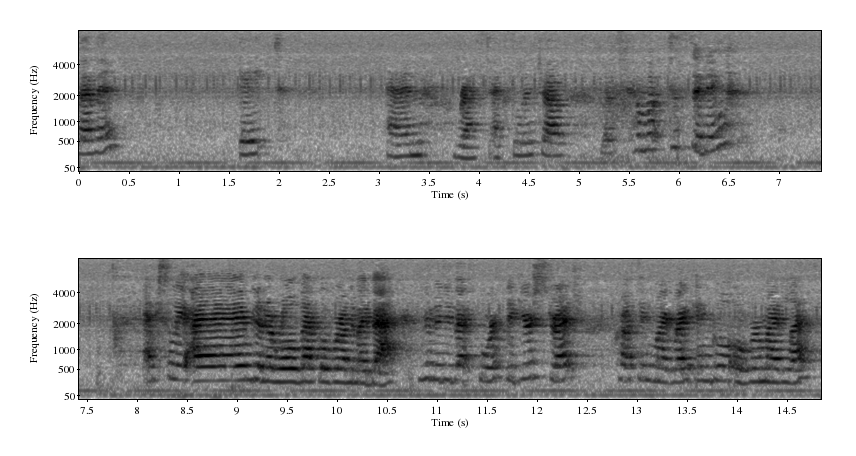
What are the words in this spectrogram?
seven, eight, and rest. Excellent job. Come up to sitting. Actually, I'm going to roll back over onto my back. I'm going to do that four figure stretch, crossing my right ankle over my left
